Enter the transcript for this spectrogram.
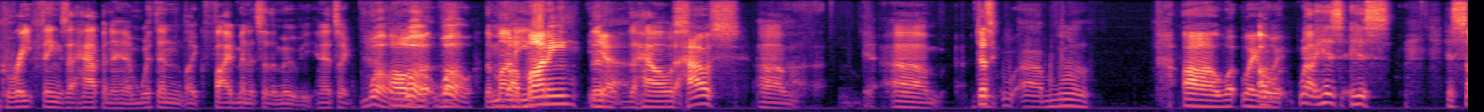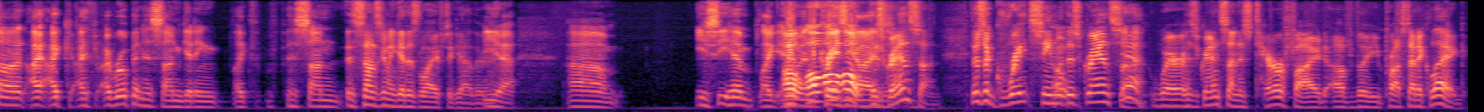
great things that happen to him within like 5 minutes of the movie. And it's like whoa, Oh, whoa, the, whoa, the, money, the money, the, yeah, the house, the house. um um Just uh, mm. uh wait, wait, Oh wait. well, his his his son. I I I, I rope in his son getting like his son. His son's gonna get his life together. Yeah, um, you see him like Oh, him oh, and crazy oh, oh, eyes. his grandson. There's a great scene with Oh, his grandson yeah. where his grandson is terrified of the prosthetic leg.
